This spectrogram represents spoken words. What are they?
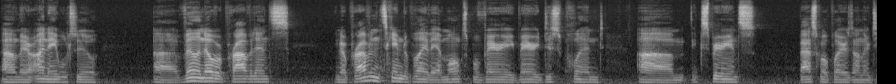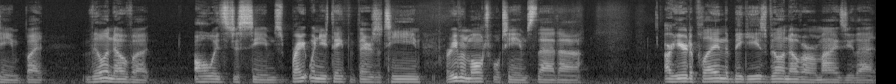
Um, they are unable to. Uh, Villanova, Providence. You know, Providence came to play. They have multiple very, very disciplined um, experienced basketball players on their team, but Villanova always just seems right when you think that there's a team or even multiple teams that uh, are here to play in the Big East. Villanova reminds you that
